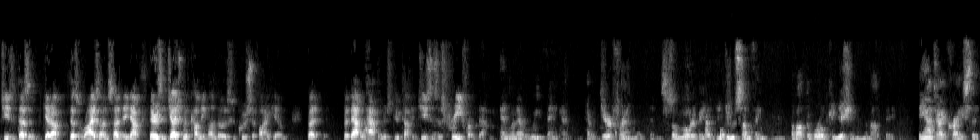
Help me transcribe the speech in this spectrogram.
Jesus doesn't get up, doesn't rise on Sunday. Now there's a judgment coming on those who crucified him, but but that will happen in due time. Jesus is free from them. And whenever we think, I have a dear friend that, that is so motivated to do something about the world condition and about the, the Antichrist that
